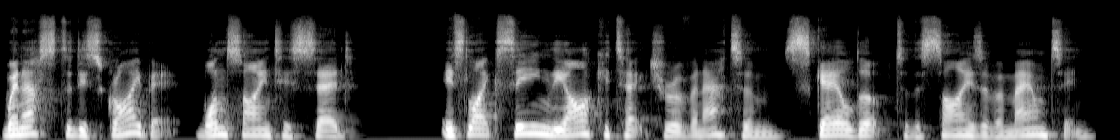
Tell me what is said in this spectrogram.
When asked to describe it, one scientist said, It's like seeing the architecture of an atom scaled up to the size of a mountain.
